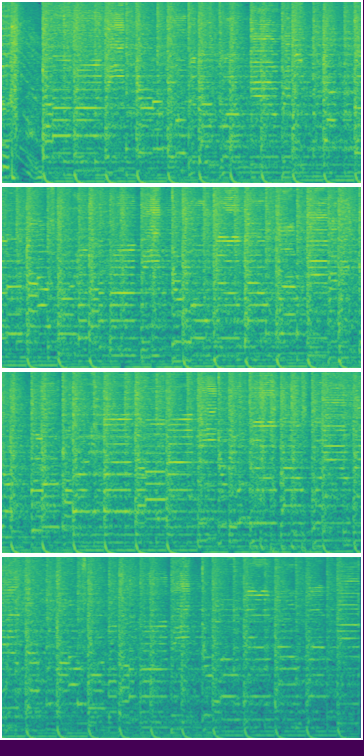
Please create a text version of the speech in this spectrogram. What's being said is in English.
Ah.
